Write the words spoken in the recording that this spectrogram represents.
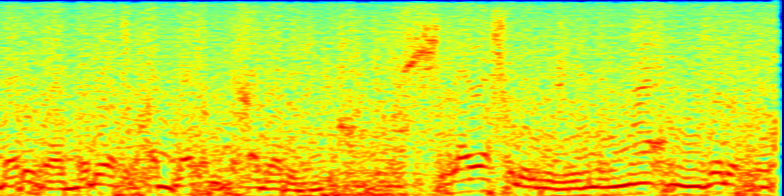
بضرورة الضرورة تقدر بقدره لا يصل الماء يعني الماء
